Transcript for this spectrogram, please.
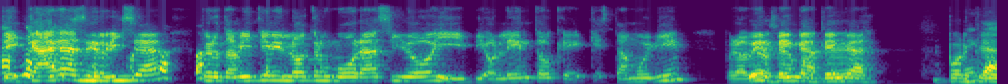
te cagas de risa, pero también tiene el otro humor ácido y violento que, que está muy bien. Pero a Sí, ver, o sea, venga, porque- venga. Porque Venga.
